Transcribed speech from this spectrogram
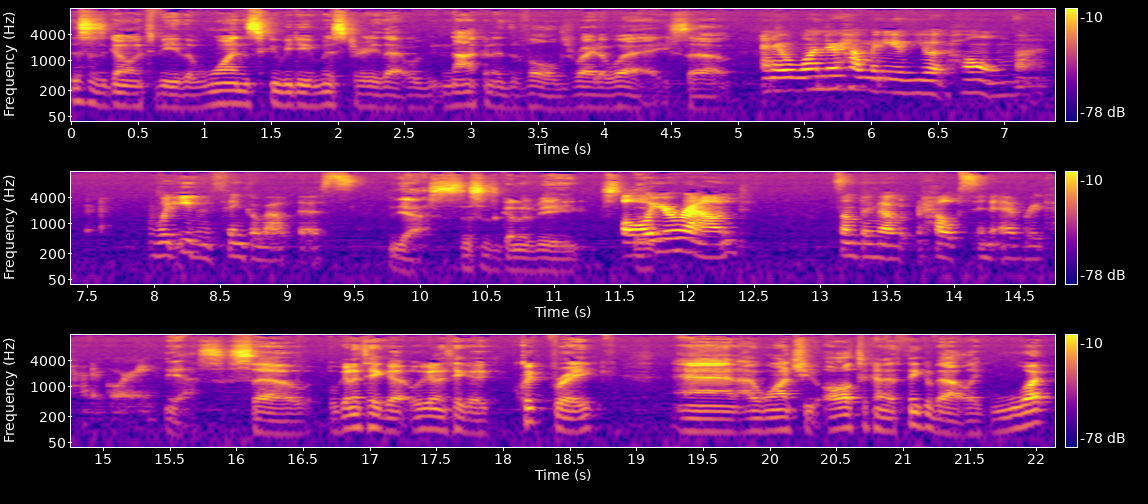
this is going to be the one Scooby Doo mystery that we're not going to divulge right away. So. And I wonder how many of you at home would even think about this. Yes, this is going to be all year round, something that helps in every category. Yes. So we're going to take a we're going to take a quick break, and I want you all to kind of think about like what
